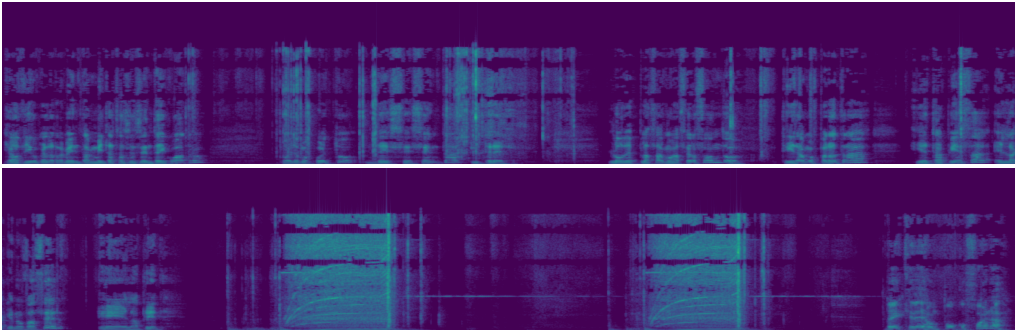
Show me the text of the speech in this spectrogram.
Ya os digo que la herramienta admite hasta 64. Pues le hemos puesto de 63. Lo desplazamos hacia el fondo, tiramos para atrás y esta pieza es la que nos va a hacer el apriete. ¿Veis que deja un poco fuera?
